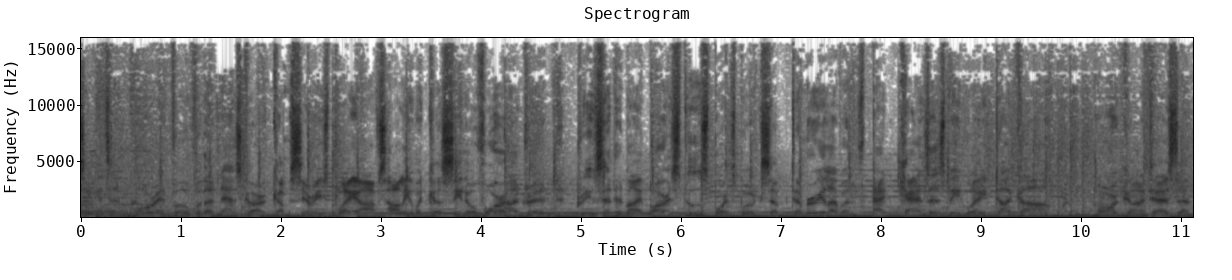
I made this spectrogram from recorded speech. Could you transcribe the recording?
Tickets and more info for the NASCAR Cup Series playoffs, Hollywood Casino 400. Presented by Barstool Sportsbook, September 11th at KansasSpeedway.com. More contests and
